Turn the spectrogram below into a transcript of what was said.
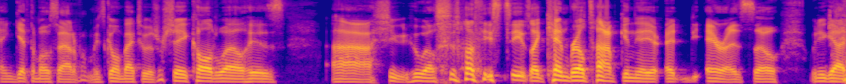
and get the most out of them. He's going back to his Reche Caldwell, his uh shoot, who else is on these teams? Like Kenbrell Thompkins era- eras. So when you got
